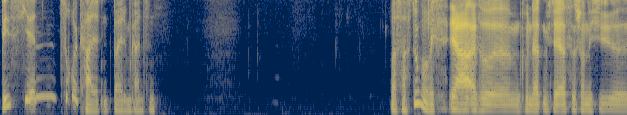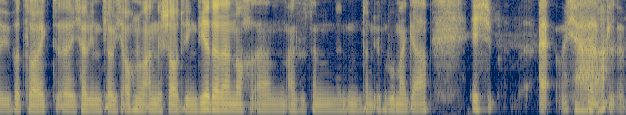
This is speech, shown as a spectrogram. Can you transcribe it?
bisschen zurückhaltend bei dem Ganzen. Was sagst du, Moritz? Ja, also äh, im Grunde hat mich der erste schon nicht äh, überzeugt. Äh, ich habe ihn, glaube ich, auch nur angeschaut wegen dir da dann noch, ähm, als es dann, dann irgendwo mal gab. Ich, äh, ja, Ja. Bl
